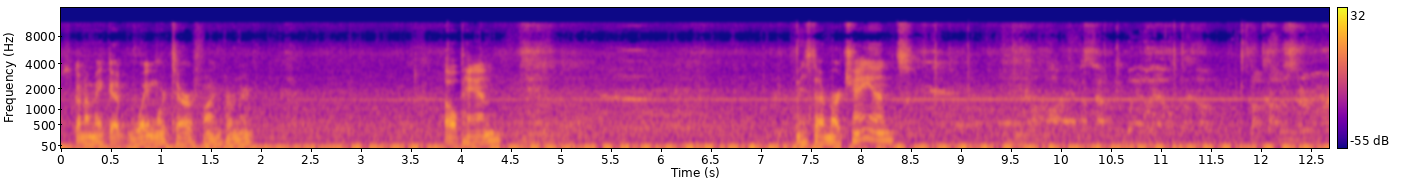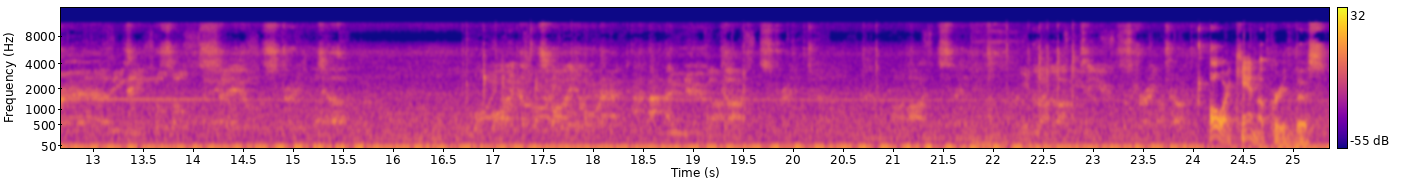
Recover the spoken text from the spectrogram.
It's gonna make it way more terrifying for me. Oh, Pan. Mr. Merchant. Oh, I can upgrade this.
